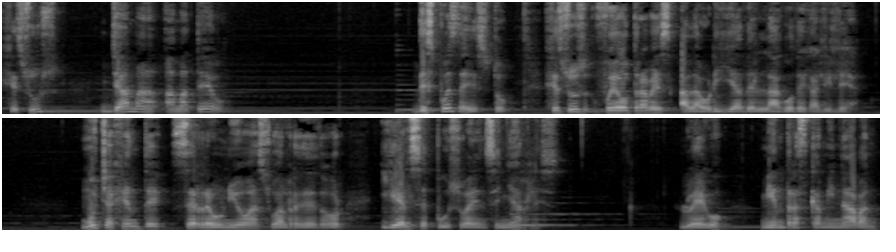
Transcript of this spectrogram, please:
Jesús llama a Mateo. Después de esto, Jesús fue otra vez a la orilla del lago de Galilea. Mucha gente se reunió a su alrededor y él se puso a enseñarles. Luego, Mientras caminaban,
